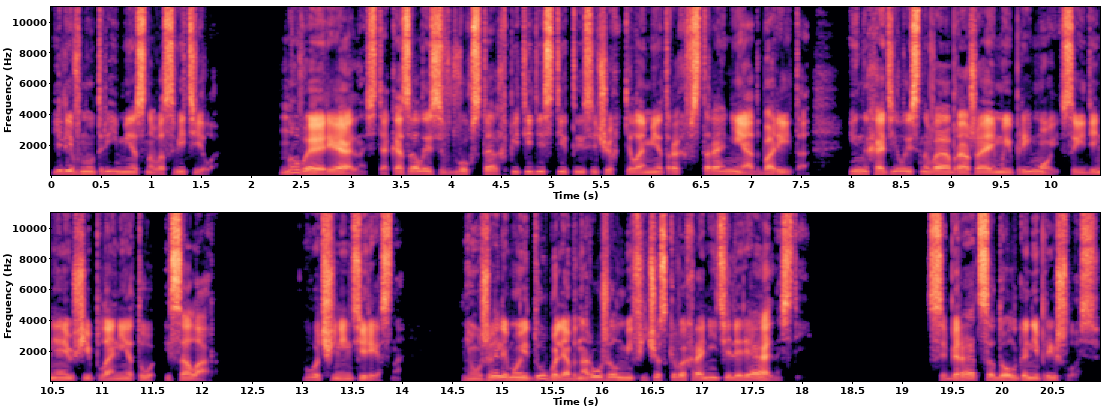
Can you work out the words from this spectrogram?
или внутри местного светила. Новая реальность оказалась в 250 тысячах километрах в стороне от Борита и находилась на воображаемой прямой, соединяющей планету и Солар. Очень интересно. Неужели мой дубль обнаружил мифического хранителя реальностей? Собираться долго не пришлось.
